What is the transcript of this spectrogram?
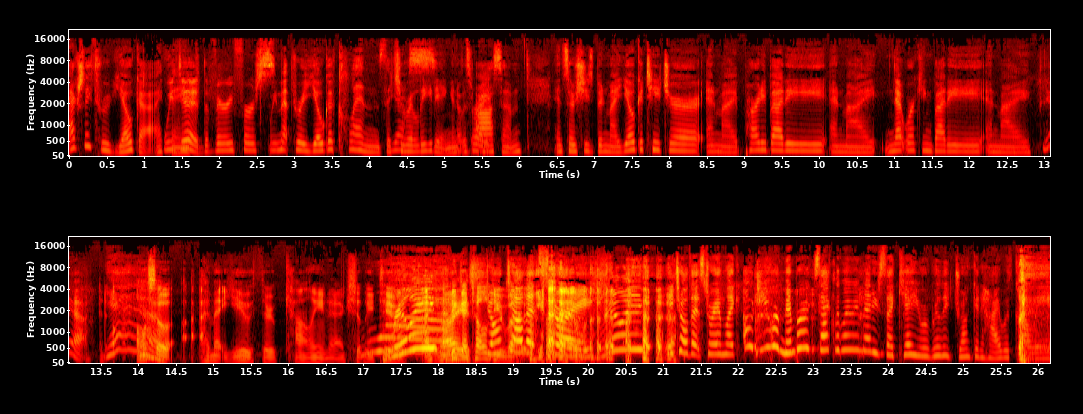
actually through yoga. I think. We think did the very first. We met through a yoga cleanse that you were leading, and it was right. awesome. And so she's been my yoga teacher and my party buddy and my networking buddy and my yeah. And yeah. Also, I I met you through Colleen, actually, too. Really? I think I Nice. told you Don't tell that it. story. really? You told that story. I'm like, oh, do you remember exactly when we met? He's like, yeah, you were really drunk and high with Colleen.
